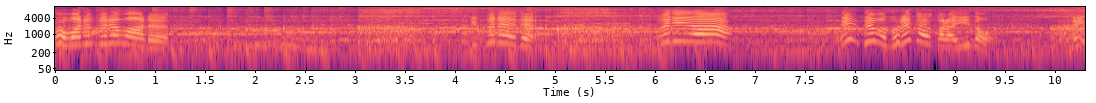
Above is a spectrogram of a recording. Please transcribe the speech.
あマルブルもある。からいいぞ。えい。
